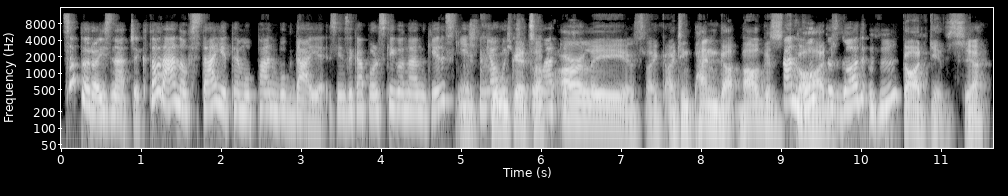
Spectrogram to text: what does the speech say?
Co to Roy znaczy? Kto rano wstaje, temu Pan Bóg daje. Z języka polskiego na angielski, Like, jeśli who miałbyś gets up early? It's like, I think Pan God, Bog is Pan Bóg God. to jest God? Mhm. God gives, yeah?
